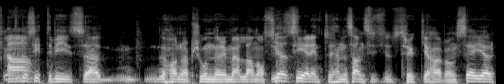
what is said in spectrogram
För då sitter vi så här, har några personer emellan oss, jag Just. ser inte hennes ansiktsuttryck, jag hör vad hon säger.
